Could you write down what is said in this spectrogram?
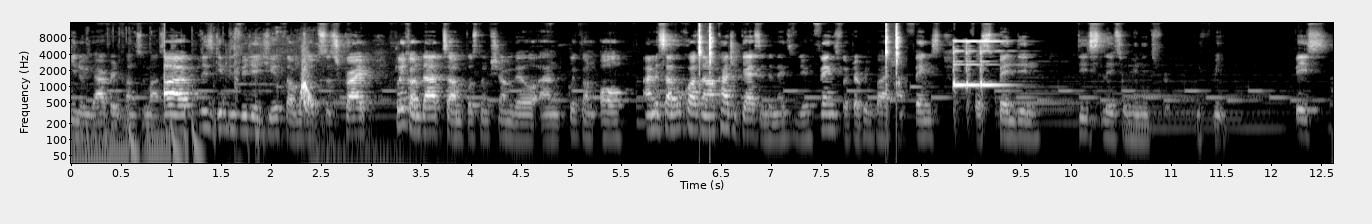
you know your average consumer. Uh, please give this video a huge thumbs up, subscribe, click on that um, post notification bell, and click on all. I'm Mr. Bukwas, and I'll catch you guys in the next video. Thanks for dropping by, and thanks for spending this little minute with me. Peace.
